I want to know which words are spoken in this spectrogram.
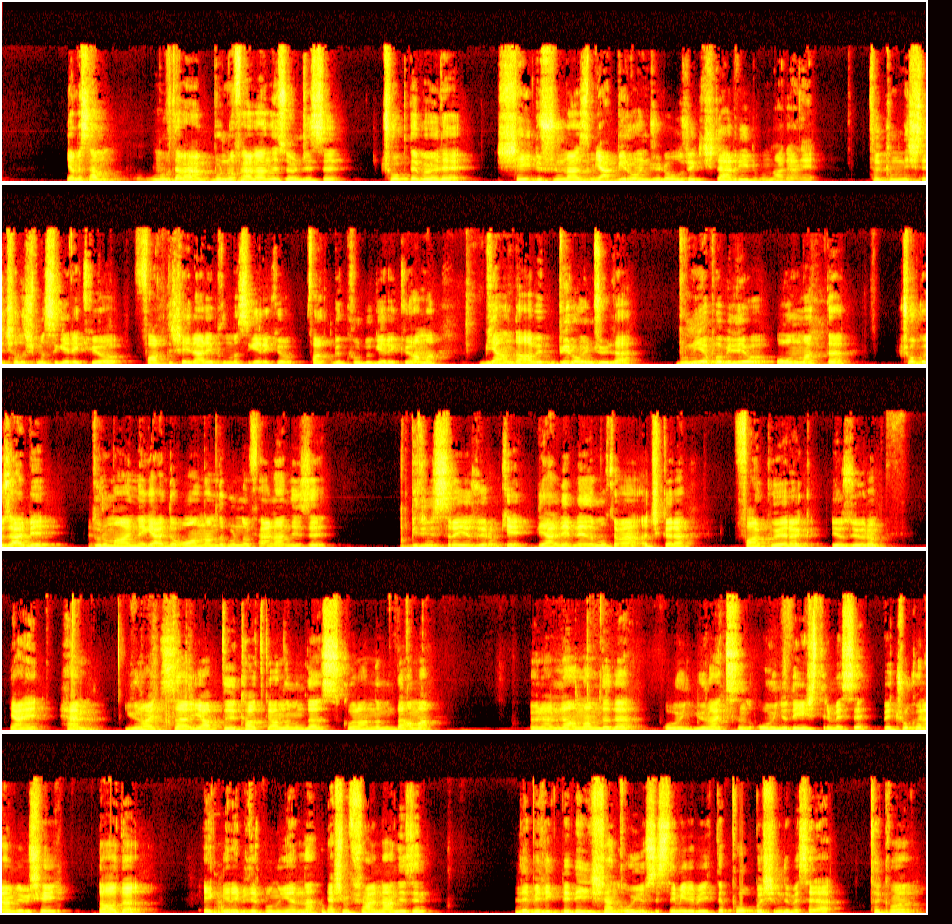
ya mesela muhtemelen Bruno Fernandes öncesi çok da böyle şey düşünmezdim. Ya bir oyuncuyla olacak işler değil bunlar yani. Takımın işte çalışması gerekiyor, farklı şeyler yapılması gerekiyor, farklı bir kurgu gerekiyor ama bir anda abi bir oyuncuyla bunu yapabiliyor olmak da çok özel bir durum haline geldi. O anlamda Bruno Fernandes'i birinci sıraya yazıyorum ki diğerlerine de muhtemelen açık ara fark koyarak yazıyorum. Yani hem United'a yaptığı katkı anlamında, skor anlamında ama önemli anlamda da United'ın oyunu değiştirmesi ve çok önemli bir şey daha da eklenebilir bunun yanına. Yani şimdi Fernandez'in ile birlikte değişen oyun sistemiyle birlikte Pogba şimdi mesela takıma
